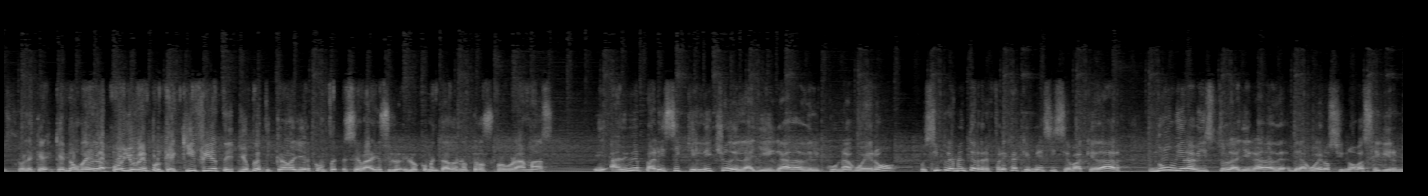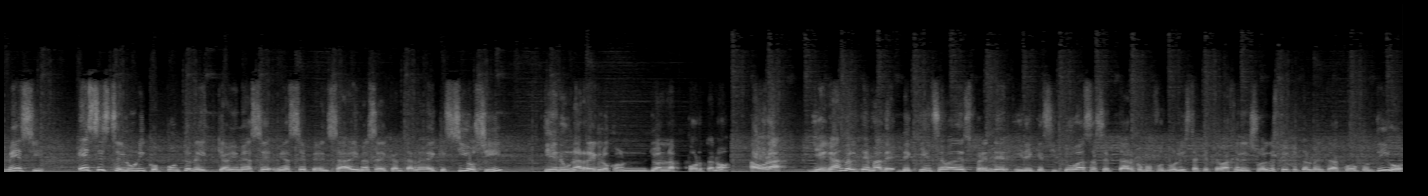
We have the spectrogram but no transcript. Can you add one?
Híjole, qué, qué novela apoyo, ¿eh? Porque aquí, fíjate, yo platicaba ayer con Fede Ceballos y lo, y lo he comentado en otros programas. Eh, a mí me parece que el hecho de la llegada del Kun Agüero, pues simplemente refleja que Messi se va a quedar. No hubiera visto la llegada de, Agüero si no va a seguir Messi. Ese es el único punto en el que a mí me hace, me hace pensar y me hace decantarme de que sí o sí tiene un arreglo con John Laporta, ¿no? Ahora, llegando al tema de, de, quién se va a desprender y de que si tú vas a aceptar como futbolista que te bajen el sueldo, estoy totalmente de acuerdo contigo.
